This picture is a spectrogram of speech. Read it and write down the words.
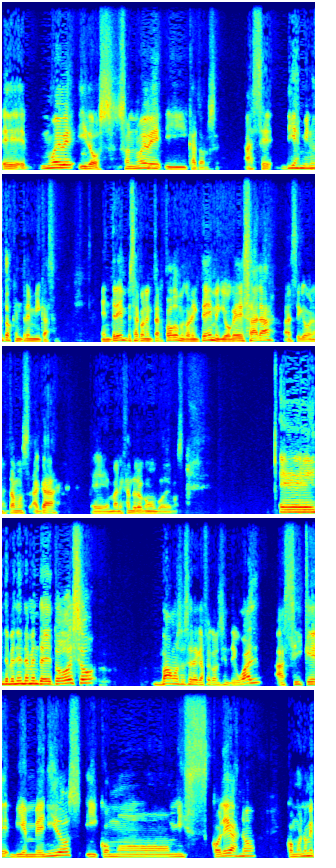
9 eh, y 2, son 9 y 14. Hace 10 minutos que entré en mi casa. Entré, empecé a conectar todo, me conecté, me equivoqué de sala, así que bueno, estamos acá eh, manejándolo como podemos. Eh, independientemente de todo eso, vamos a hacer el café consciente igual, así que bienvenidos y como mis colegas no, como no me,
